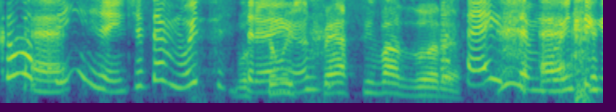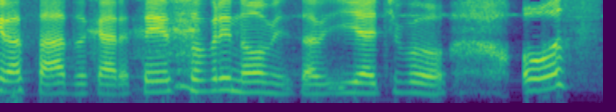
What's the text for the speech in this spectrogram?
como É. assim, gente? Isso é muito Você é uma estranho. espécie invasora. É, isso é muito engraçado, cara. Ter sobrenome, sabe? E é tipo, os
